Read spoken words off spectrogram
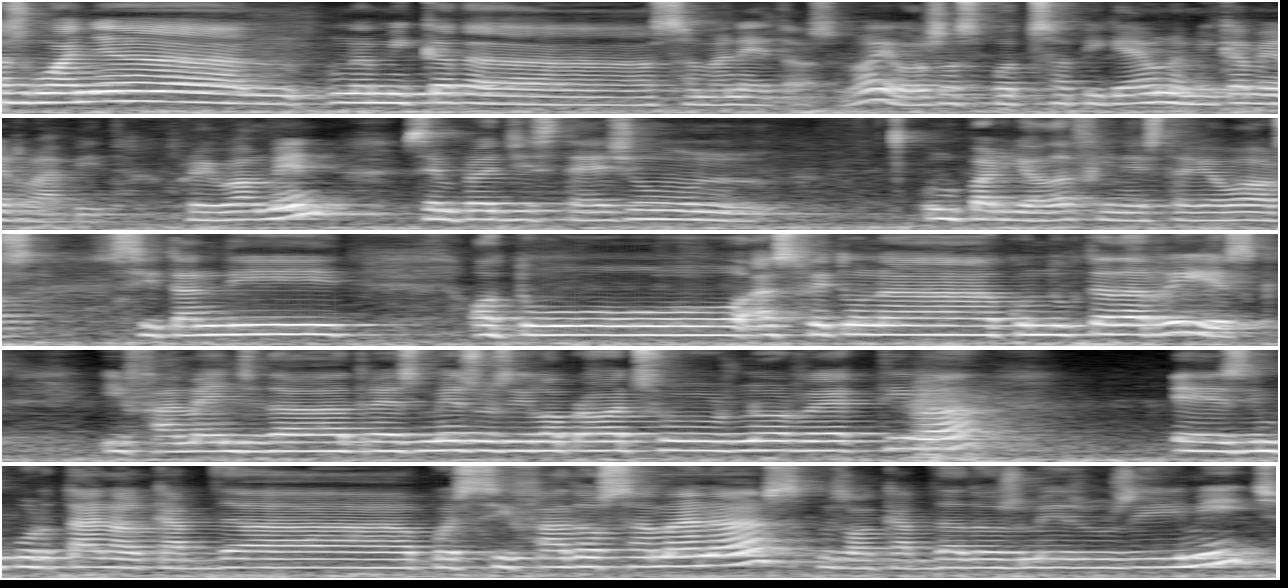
es guanyen una mica de setmanetes, no? llavors es pot saber una mica més ràpid. Però igualment sempre existeix un, un període finestra. Llavors, si t'han dit o tu has fet una conducta de risc i fa menys de 3 mesos i la prova et surt no reactiva, és important al cap de, pues, si fa dues setmanes, pues, al cap de dos mesos i mig,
